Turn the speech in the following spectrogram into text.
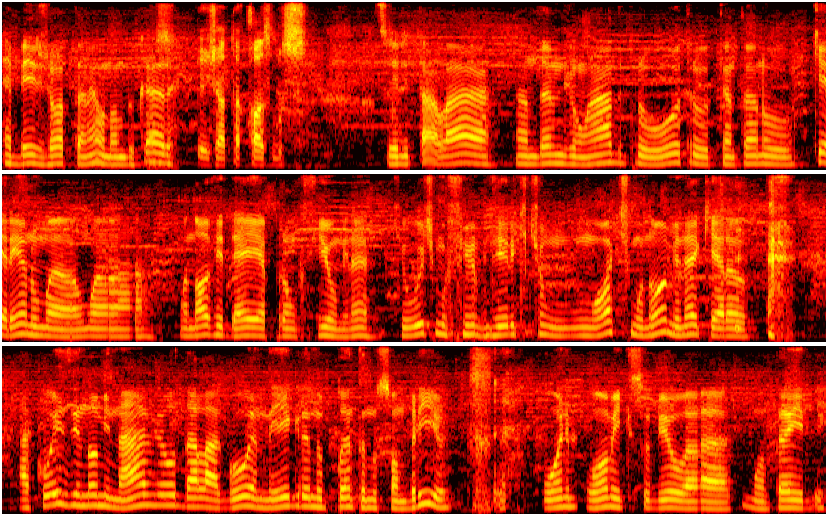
É BJ, né? O nome do cara? PJ Cosmos. Se ele tá lá andando de um lado pro outro, tentando, querendo uma, uma, uma nova ideia pra um filme, né? Que o último filme dele que tinha um, um ótimo nome, né? Que era A Coisa Inominável da Lagoa Negra no Pântano Sombrio. O, ônibus- o homem que subiu a montanha, como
